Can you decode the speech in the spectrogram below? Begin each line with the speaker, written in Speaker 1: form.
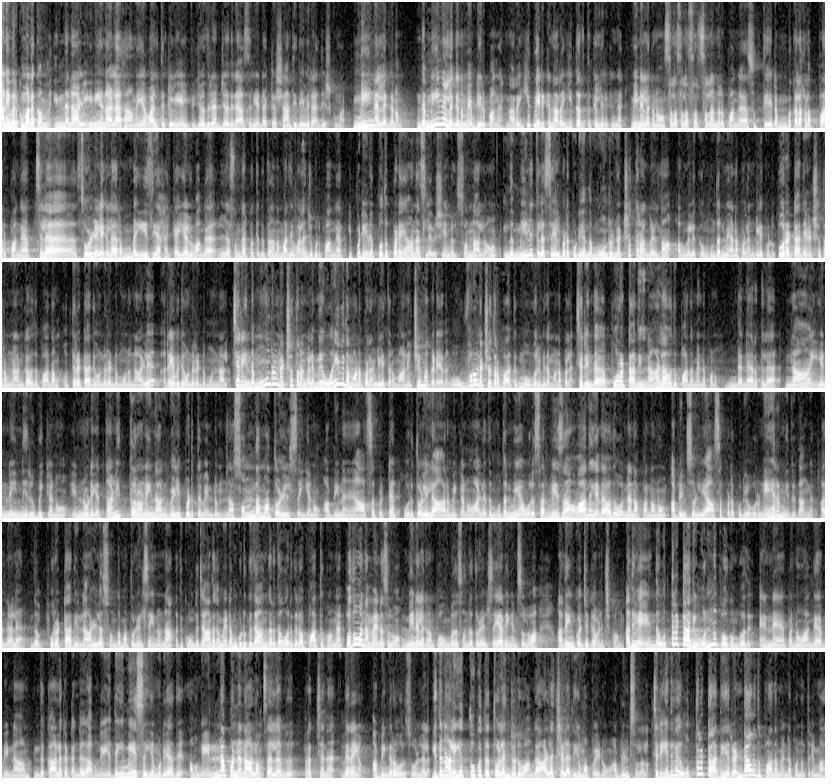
Speaker 1: அனைவருக்கும் வணக்கம். இந்த நாள் இனிய நாளாக அமைய வாழ்த்துக்கள். ஏல்பி ஜோதிடர் ஜோதிட ஆசிரியர் டாக்டர் சாந்தி தேவி ராஜேஷ்குமார். மீன லக்னம். இந்த மீன லக்னம் எப்படி இருப்பாங்க? நிறைய பேருக்கு நிறைய கருத்துக்கள் இருக்குங்க. மீன லக்னம் சல சல சலன்னு இருப்பாங்க. சுற்றி ரொம்ப கலகலப்பாக இருப்பாங்க. சில சூழ்நிலைகளை ரொம்ப ஈஸியாக கையாளுவாங்க. இல்லை சந்தர்ப்பத்துக்கு தகுந்த மாதிரி வளைஞ்சு கொடுப்பாங்க. இப்படின்னு பொதுப்படையான சில விஷயங்கள் சொன்னாலும் இந்த மீனத்தில் செயல்படக்கூடிய அந்த மூன்று நட்சத்திரங்கள் தான் அவங்களுக்கு முதன்மையான பலன்களை கொடுக்கும். பூரட்டாதி நட்சத்திரம் நான்காவது பாதம் உத்திரட்டாதி ஒன்று ரெண்டு மூணு நாள் ரேவதி ஒன்று ரெண்டு மூணு நாள் சரி இந்த மூன்று நட்சத்திரங்களுமே ஒரே விதமான பலன்களை தருமா? நிச்சயமா கிடையாதுங்க. ஒவ்வொரு நட்சத்திர பாதத்துக்கும் ஒவ்வொரு விதமான பலன் சரி இந்த பூரட்டாதி நாலாவது பாதம் என்ன பண்ணும்? இந்த நேரத்தில் நான் என்னை நிரூபிக்கணும் என்னுடைய தனித்திறனை நான் வெளிப்படுத்த வேண்டும் நான் சொந்தமாக தொழில் செய்யணும் அப்படின்னு ஆசைப்பட்டு ஒரு தொழிலை ஆரம்பிக்கணும் அல்லது முதன்மையாக ஒரு சர்வீஸாவது ஏதாவது ஒன்று நான் பண்ணணும் அப்படின்னு சொல்லி ஆசைப்படக்கூடிய ஒரு நேரம் இதுதாங்க. அதனால இந்த புரட்டாதி நாளில் சொந்தமாக தொழில் செய்யணும்னா அதுக்கு உங்கள் ஜாதகம் இடம் கொடுக்குதாங்கிறத ஒரு தடவை பார்த்துக்கோங்க. பொதுவாக நம்ம என்ன சொல்லுவோம்? மீன போகும்போது சொந்த தொழில் செய்யாதீங்கன்னு சொல்லுவோம். அதையும் கொஞ்சம் கவனிச்சுக்கோங்க. அதுவே இந்த உத்திரட்டாதி ஒன்று ஒன்று போகும்போது என்ன பண்ணுவாங்க அப்படின்னா இந்த காலகட்டங்கள் அவங்க எதையுமே செய்ய முடியாது. அவங்க என்ன பண்ணினாலும் செலவு பிரச்சனை விரயம் அப்படிங்கிற ஒரு சூழ்நிலை. இதனாலேயே தூக்கத்தை தொலைஞ்சிடுவாங்க அலைச்சல் அதிகமாக போயிடும் அப்படின்னு சொல்லலாம். சரி இதுவே உத்திரட்டாதி ரெண்டாவது பாதம் என்ன பண்ணும் தெரியுமா?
